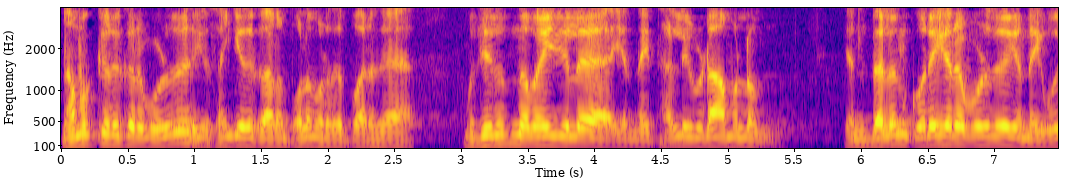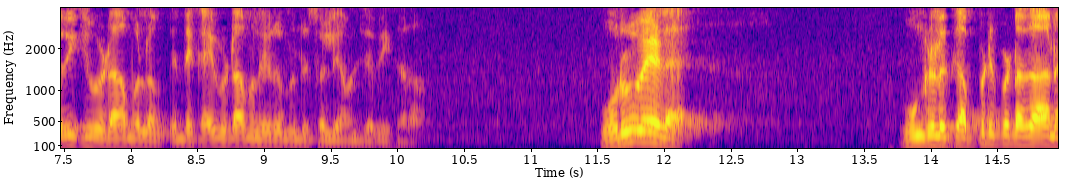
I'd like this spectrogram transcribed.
நமக்கு இருக்கிற பொழுது சங்கீதக்காரன் புலம்புறதை பாருங்கள் முதிர்ந்த வயதில் என்னை தள்ளி விடாமலும் என் பலன் குறைகிற பொழுது என்னை ஒதுக்கி விடாமலும் என்னை கைவிடாமல் இரும் என்று சொல்லி அவன் ஜபிக்கிறான். ஒருவேளை உங்களுக்கு அப்படிப்பட்டதான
